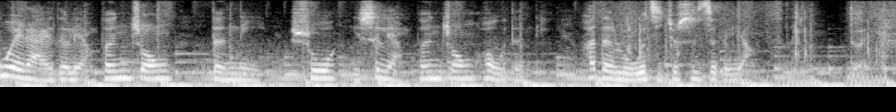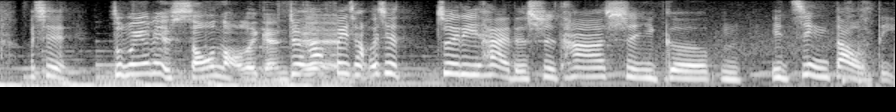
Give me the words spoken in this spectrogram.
未来的两分钟的你说你是两分钟后的你，他的逻辑就是这个样子，对，而且怎么有点烧脑的感觉？对，它非常，而且最厉害的是它是一个嗯一镜到底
